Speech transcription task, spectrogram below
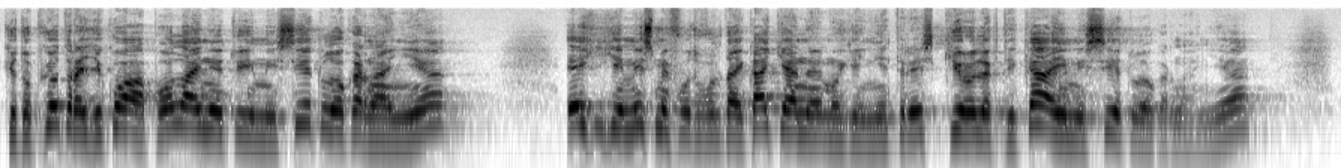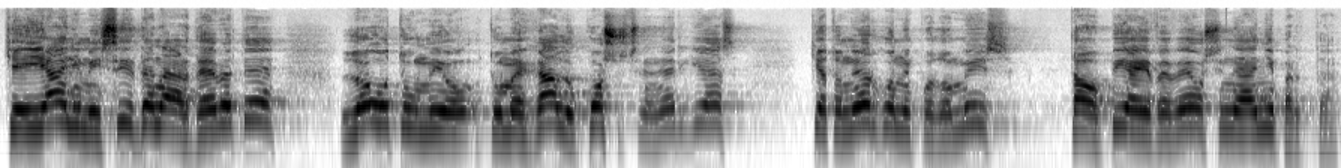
Και το πιο τραγικό από όλα είναι ότι η μισή ετλοκαρνανία έχει γεμίσει με φωτοβολταϊκά και ανεμογεννήτρες, κυριολεκτικά η μισή ετλοκαρνανία, και η άλλη μισή δεν αρδεύεται λόγω του, του μεγάλου κόστους της ενέργειας και των έργων υποδομής, τα οποία βεβαίως είναι ανύπαρκτα.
